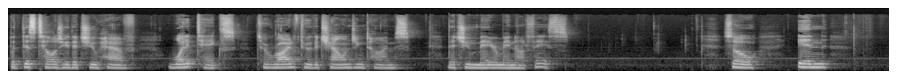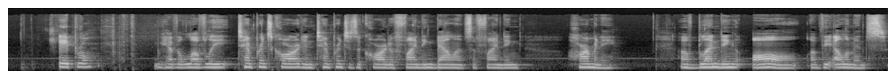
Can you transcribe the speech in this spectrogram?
But this tells you that you have what it takes to ride through the challenging times that you may or may not face. So in April, we have the lovely temperance card, and temperance is a card of finding balance, of finding harmony, of blending all of the elements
